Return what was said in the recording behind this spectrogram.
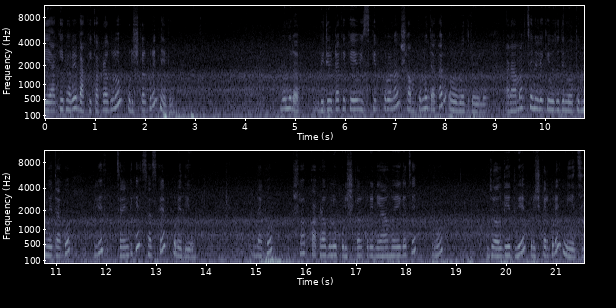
এই একইভাবে বাকি কাঁকড়াগুলো পরিষ্কার করে নেব। বন্ধুরা, ভিডিওটাকে কেউ স্কিপ করো না, সম্পূর্ণ দেখার অনুরোধ রইল। আর আমার চ্যানেলে কেউ যদি নতুন হয়ে থাকো, প্লিজ চ্যানেলটিকে সাবস্ক্রাইব করে দিও। দেখো, সব কাঁকড়াগুলো পরিষ্কার করে নেওয়া হয়ে গেছে এবং জল দিয়ে ধুয়ে পরিষ্কার করে নিয়েছি।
